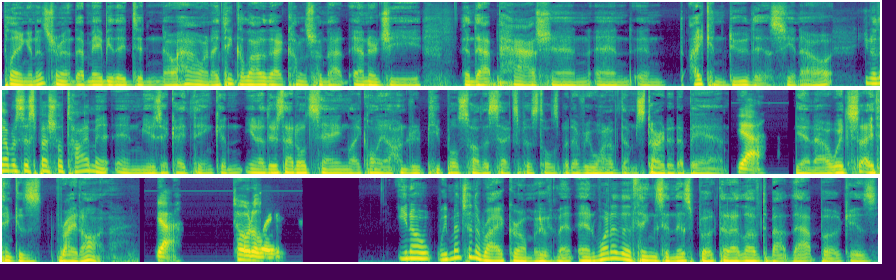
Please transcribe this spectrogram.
playing an instrument that maybe they didn't know how. And i think a lot of that comes from that energy and that passion and and i can do this you know? You know that was a special time in, in music i think. And you know there's that old saying like only 100 people saw the sex pistols but every one of them started a band. Yeah. You know which i think is right on. Yeah totally. You know we mentioned the riot girl movement and one of the things in this book that i loved about that book is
